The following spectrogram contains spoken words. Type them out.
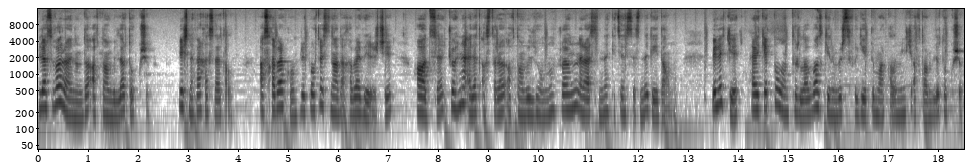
Biləsuvar rayonunda avtomobillər toqquşub. 5 nəfər xəsarət alıb. Azxəbər.com reporta istinadən xəbər verir ki, hadisə Köhnə Ələt Astara avtomobil yolunun rayonun ərazisindən keçən hissəsində qeydə alınıb. Belə ki, hərəkətdə olan tırla VAZ 2107 markalı minik avtomobili toqquşub.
